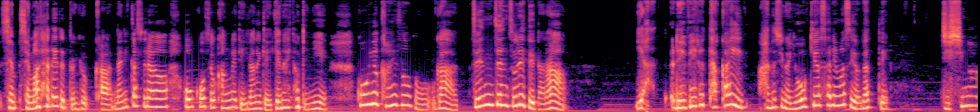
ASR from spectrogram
せ、迫られるというか、何かしら方向性を考えていかなきゃいけないときに、こういう解像度が全然ずれてたら、いや、レベル高い話が要求されますよ。だって、実施が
